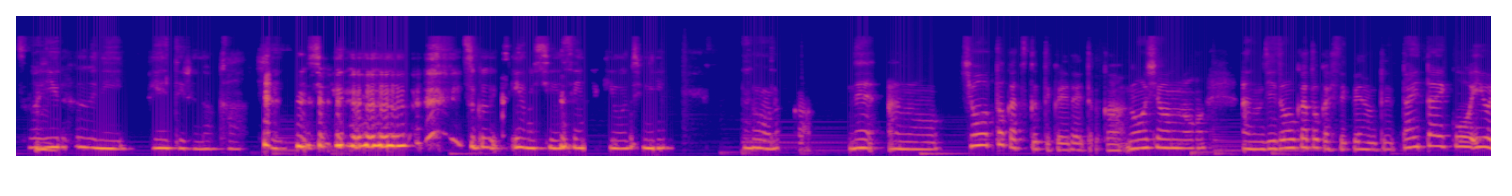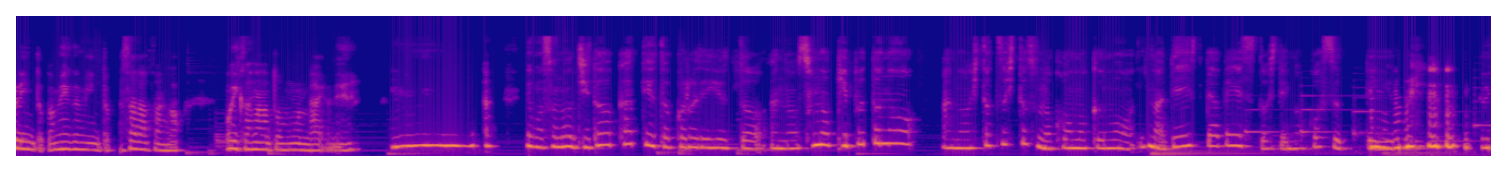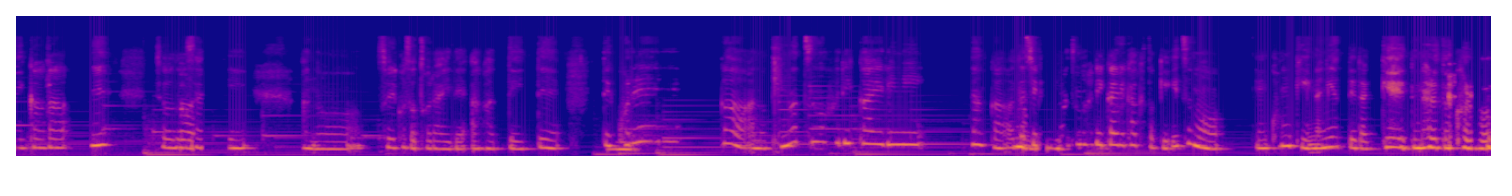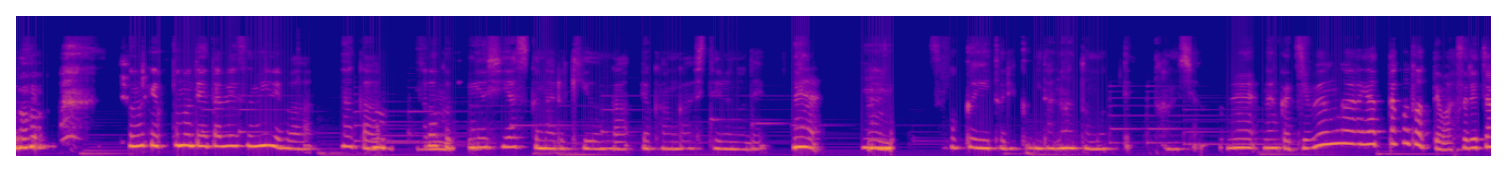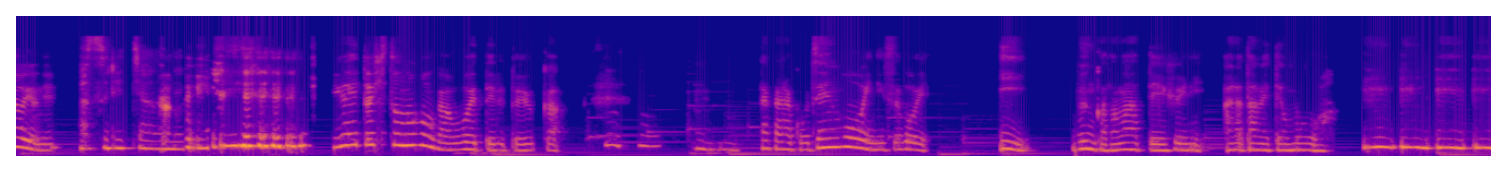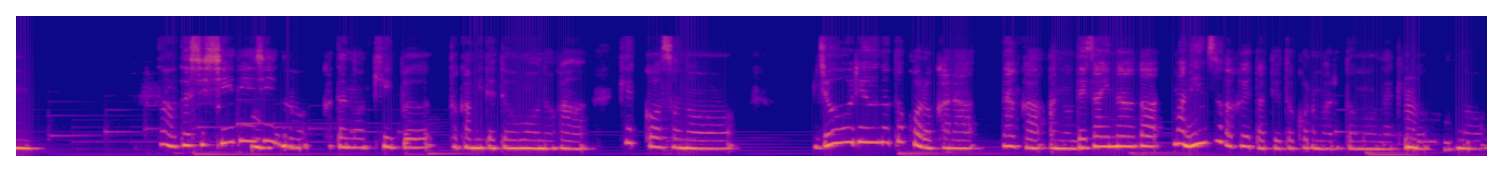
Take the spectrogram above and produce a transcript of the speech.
そういうふうに見えてるのか。すごい今新鮮な気持ちにとか作ってくれたりとか Notion のあの自動化とかしてくれるのって大体こうイオリンとかめぐみんとかサダさんが多いかなと思うんだよね。うーん。あでもその自動化っていうところで言うとあのそのケプトのあの一つ一つの項目も今データベースとして残すっていう仕組み化がねちょうど最近あのそれこそトライで上がっていてでうん。これがあの期末の振り返りになんか私がうん期末の振り返り書くときいつもうん今期何やってたっけ？ってなるところを そのケプトのデータベース見ればなんかすごく記入しやすくなる機運が予感がしてるので、ね。うん。うん。すごくいい取り組みだなと思って感謝。ね。なんか自分がやったことって忘れちゃうよね。忘れちゃうね。意外と人の方が覚えてるというか、うんうん、だからこう全方位にすごいいい文化だなっていうふうに改めて思うわ。うんうんうんうん。私 CDG の方のキープとか見てて思うのが結構その上流のところからなんかあのデザイナーが、まあ、人数が増えたっていうところもあると思うんだけど、うんその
